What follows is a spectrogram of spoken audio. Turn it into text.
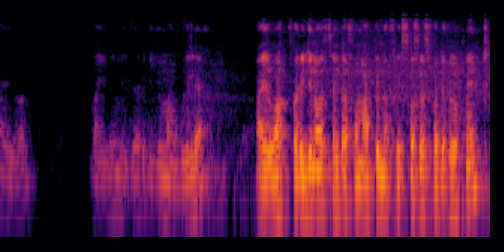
Hi all, my name is Eric Juma Bwile. I work for Regional Center for Mapping of Resources for Development,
